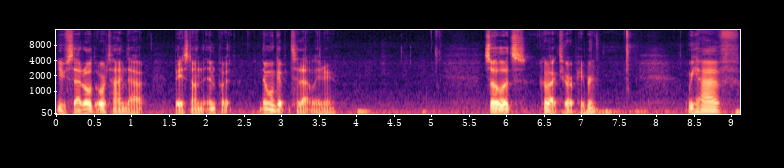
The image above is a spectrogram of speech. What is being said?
you've settled or timed out based on the input. Then we'll get to that later. So let's go back to our paper. We have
